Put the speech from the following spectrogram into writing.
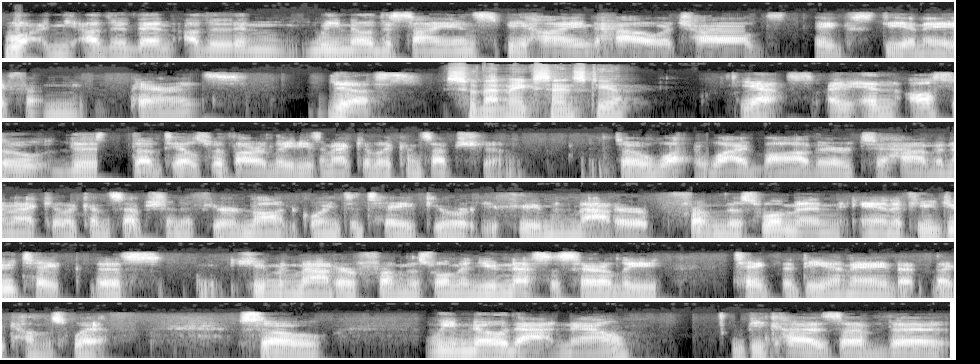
Well, I mean, other than other than we know the science behind how a child takes DNA from parents. Yes. So that makes sense to you? Yes, I, and also this dovetails with Our Lady's Immaculate Conception, So why, why bother to have an immaculate conception if you're not going to take your, your human matter from this woman? And if you do take this human matter from this woman, you necessarily take the DNA that, that comes with. So we know that now because of the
